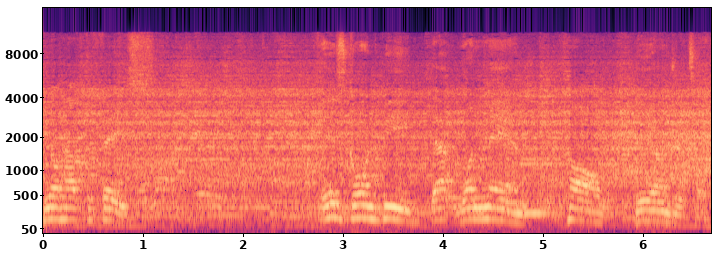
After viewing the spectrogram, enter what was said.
he'll have to face is going to be that one man called The Undertaker.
